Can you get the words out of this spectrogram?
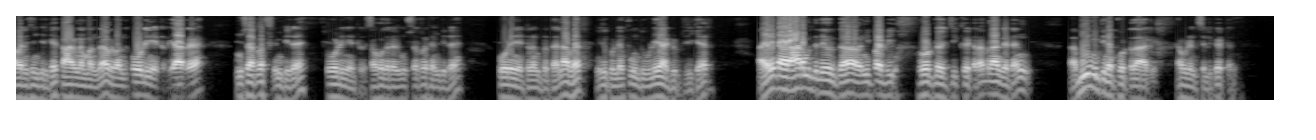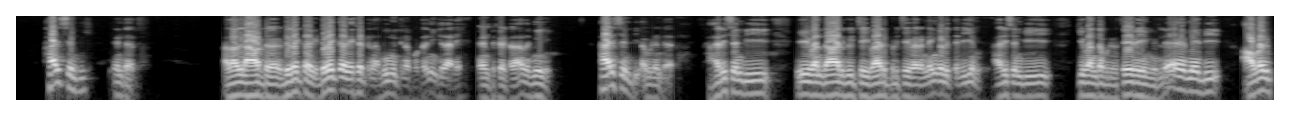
அவர் செஞ்சிருக்கார். காரணம் வந்து அவர் வந்து கோஆர்டினேட்டர் யார முஷர்ரஃப் எம்பிர கோஆர்டினேட்டர் சகோதரர் முஷர்ரஃப் எம்பிர கோஆர்டினேட்டர் என்பதால் அவர் இதுக்குள்ளே பூந்து விளையாடி விட்டிருக்கார். அதே அவர் ஆரம்பத்தில் இருக்கா நிப்பாட்டி ரோட்டில் வச்சு கேட்டார். நான் கேட்டேன் பூமித்தினை போட்டதாரு அப்படின்னு சொல்லி கேட்டேன். ஹரிஷ் செம்பி என்றார் அதாவது நான் அவர்கிட்ட டிரெக்டாக டிரெக்டாகவே கேட்டேன் பூமித்தினை போட்டது நீங்கள் தானே என்று கேட்டேன் அது மீனிங் ஹரிசம்பி அப்படின்றார் ஹரிசம்பி வந்து ஆருக்கு செய்வார் இப்படி செய்வார் எங்களுக்கு தெரியும். ஹரிசம்பிக்கு வந்த அப்படி தேவையும் இல்லை. மேபி அவர்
